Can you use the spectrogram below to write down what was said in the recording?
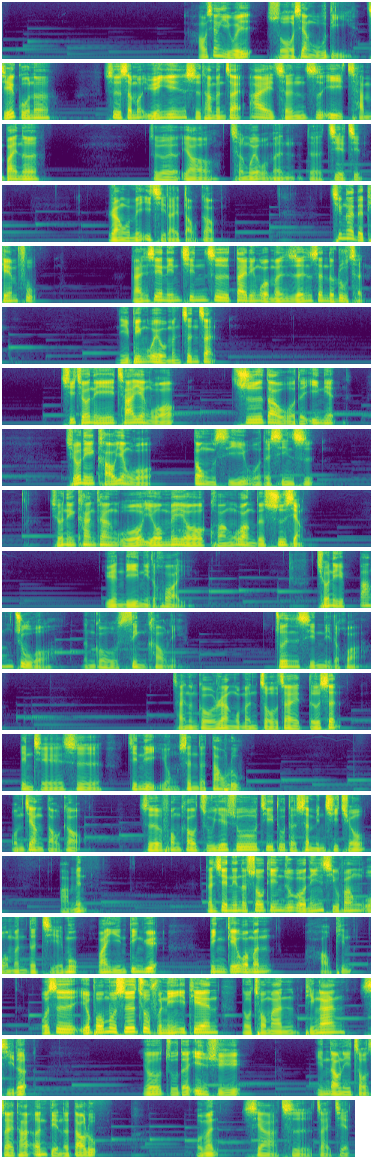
好像以为所向无敌。结果呢，是什么原因使他们在爱城之役惨败呢？这个要成为我们的借鉴。让我们一起来祷告，亲爱的天父，感谢您亲自带领我们人生的路程。你并为我们征战，祈求你查验我，知道我的意念，求你考验我，洞悉我的心思，求你看看我有没有狂妄的思想，远离你的话语，求你帮助我能够信靠你，遵行你的话。才能够让我们走在得胜，并且是经历永生的道路。我们这样祷告，是奉靠主耶稣基督的圣名祈求，阿门。感谢您的收听。如果您喜欢我们的节目，欢迎订阅并给我们好评。我是尤伯牧师，祝福您一天都充满平安喜乐。有主的应许，引导你走在他恩典的道路。我们下次再见。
